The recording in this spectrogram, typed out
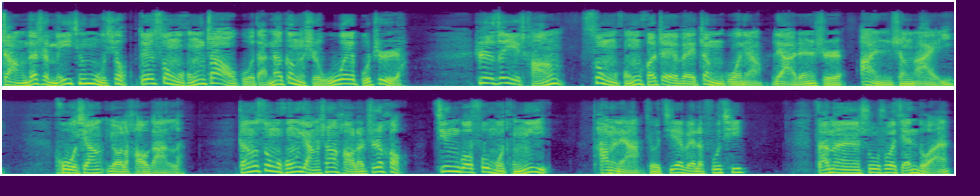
长得是眉清目秀，对宋红照顾的那更是无微不至啊。日子一长，宋红和这位郑姑娘俩人是暗生爱意，互相有了好感了。等宋红养伤好了之后，经过父母同意，他们俩就结为了夫妻。咱们书说简短。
